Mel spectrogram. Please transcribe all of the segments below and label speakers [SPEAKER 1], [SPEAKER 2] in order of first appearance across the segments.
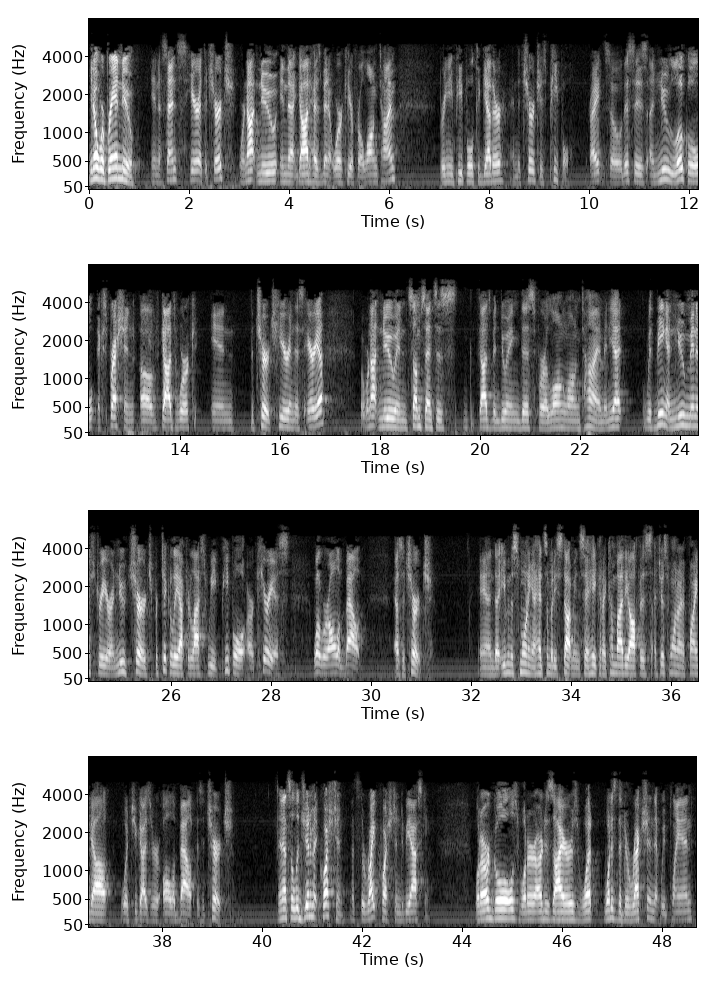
[SPEAKER 1] You know, we're brand new in a sense here at the church. We're not new in that God has been at work here for a long time, bringing people together, and the church is people, right? So this is a new local expression of God's work in the church here in this area. But we're not new in some senses. God's been doing this for a long, long time. And yet, with being a new ministry or a new church, particularly after last week, people are curious what we're all about as a church. And uh, even this morning, I had somebody stop me and say, Hey, could I come by the office? I just want to find out what you guys are all about as a church. And that's a legitimate question. That's the right question to be asking. What are our goals? What are our desires? What, what is the direction that we plan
